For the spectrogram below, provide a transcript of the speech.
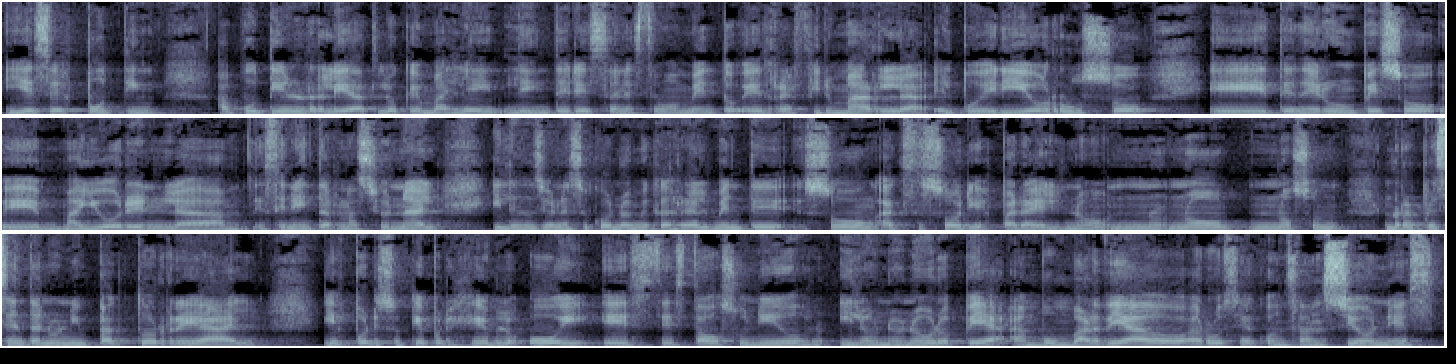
Y ese es Putin. A Putin en realidad lo que más le, interesa en este momento es reafirmar la, el poderío ruso, tener un peso mayor en la escena internacional. Y las sanciones económicas realmente son accesorias para él, ¿no? No, no, no, son, no representan un impacto real. Y es por eso que, por ejemplo, hoy este, Estados Unidos y la Unión Europea han bombardeado a Rusia con sanciones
